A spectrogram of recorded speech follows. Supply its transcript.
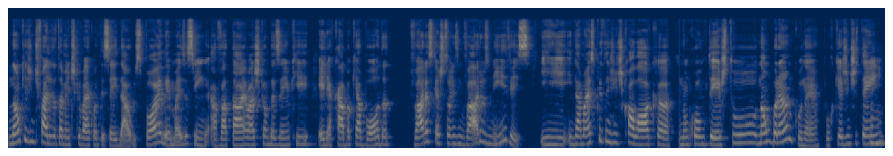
não que a gente fale exatamente o que vai acontecer e dar o spoiler, mas, assim, Avatar eu acho que é um desenho que ele acaba que aborda várias questões em vários níveis, e ainda mais porque a gente coloca num contexto não branco, né? Porque a gente tem Sim.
